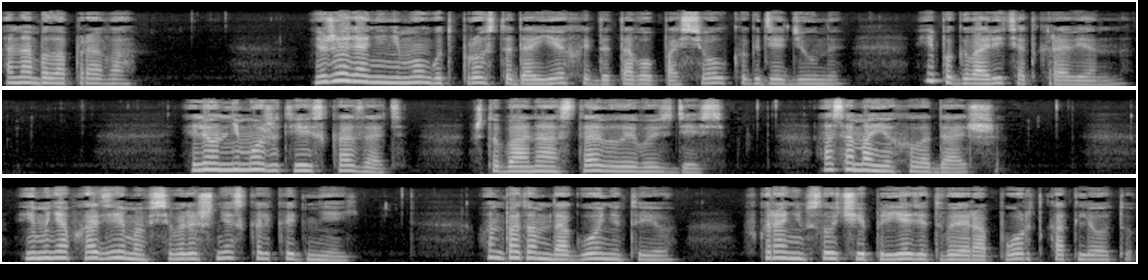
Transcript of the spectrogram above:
Она была права. Неужели они не могут просто доехать до того поселка, где дюны, и поговорить откровенно? Или он не может ей сказать, чтобы она оставила его здесь, а сама ехала дальше? Ему необходимо всего лишь несколько дней. Он потом догонит ее, в крайнем случае приедет в аэропорт к отлету.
